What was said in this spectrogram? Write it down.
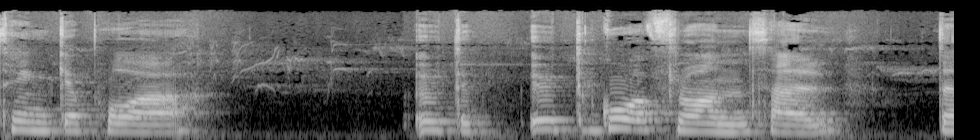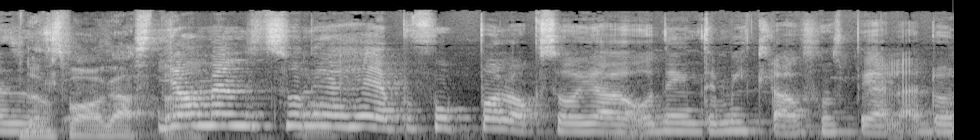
tänka på... Ut, utgå från så här, Den svagaste. Ja, men så när jag hejar på fotboll också och, jag, och det är inte mitt lag som spelar, då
